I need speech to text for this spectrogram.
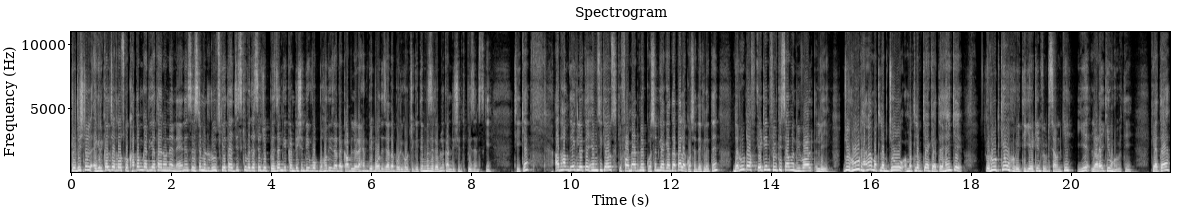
ट्रेडिशनल एग्रीकल्चर था, उसको खत्म कर दिया था, इन्होंने नए नए सिस्टम इंट्रोड्यूस किया था, जिसकी वजह से जो प्रेजेंट की कंडीशन थी, वो बहुत ही ज़्यादा काबिल रहम थी, बहुत ही ज़्यादा बुरी हो चुकी थी मिजरेबल कंडीशन थी प्रेजेंट्स की। ठीक है? अब हम देख लेते हैं एमसीक्यूज के फॉर्मेट में क्वेश्चन क्या कहता है। पहला क्वेश्चन देख लेते हैं। द रूट ऑफ़ 1857 रिवॉल्ट ले। जो रूट है ना मतलब जो मतलब क्या कहते हैं कि रूट क्यों हुई थी 1857 की? ये लड़ाई क्यों हुई थी? कहता है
